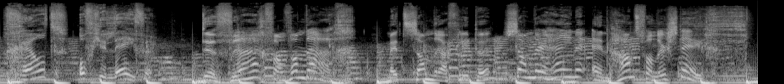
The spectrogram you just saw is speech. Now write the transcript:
Geld of je leven? De vraag van vandaag. Met Sandra Flippen, Sander Heijnen en Hans van der Steeg.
